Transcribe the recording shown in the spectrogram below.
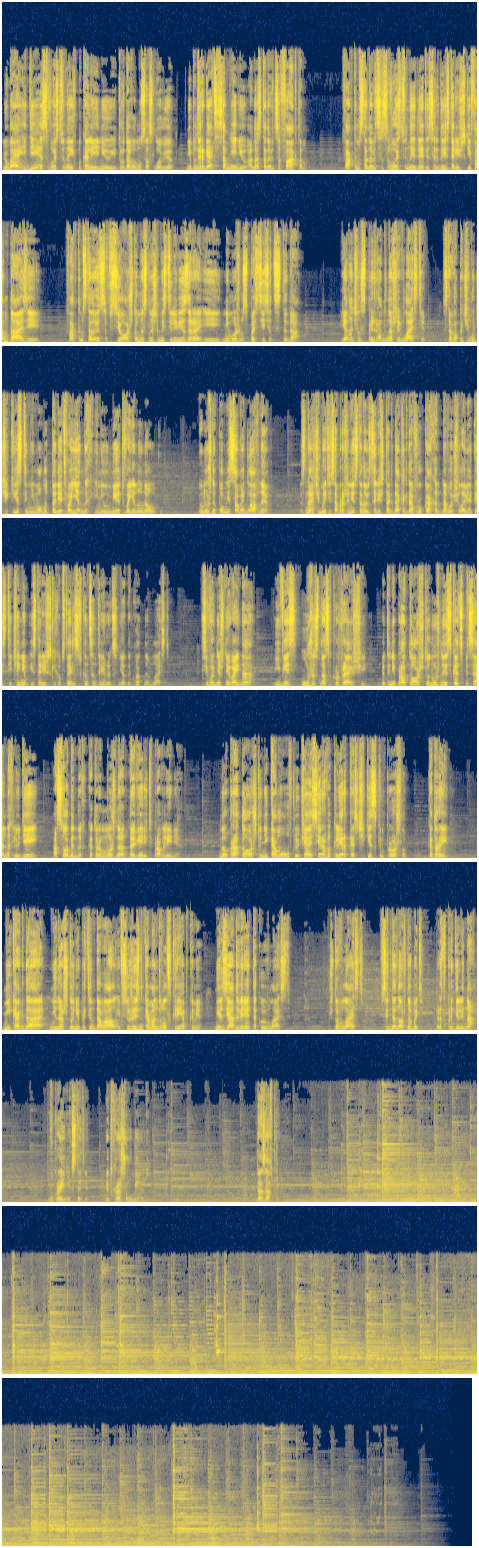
Любая идея, свойственная их поколению и трудовому сословию, не подвергается сомнению, она становится фактом. Фактом становятся свойственные для этой среды исторические фантазии. Фактом становится все, что мы слышим из телевизора и не можем спастись от стыда. Я начал с природы нашей власти, с того, почему чекисты не могут понять военных и не умеют военную науку. Но нужно помнить самое главное – Значимы эти соображения становятся лишь тогда, когда в руках одного человека с течением исторических обстоятельств концентрируется неадекватная власть. Сегодняшняя война и весь ужас нас окружающий – это не про то, что нужно искать специальных людей, особенных, которым можно доверить правление. Но про то, что никому, включая серого клерка с чекистским прошлым, который никогда ни на что не претендовал и всю жизнь командовал скрепками, нельзя доверять такую власть что власть всегда должна быть распределена. В Украине, кстати, это хорошо умеют. До завтра.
